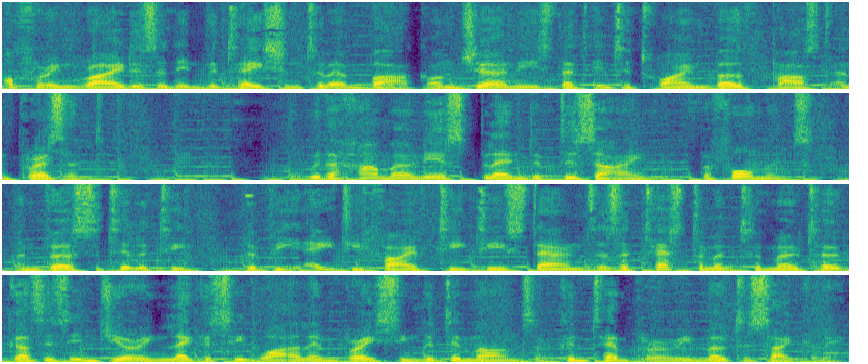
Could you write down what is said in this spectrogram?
offering riders an invitation to embark on journeys that intertwine both past and present. With a harmonious blend of design, performance, and versatility, the V85 TT stands as a testament to Moto Guzzi's enduring legacy while embracing the demands of contemporary motorcycling.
